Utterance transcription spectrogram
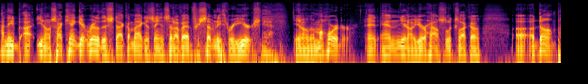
I need I, you know so I can't get rid of this stack of magazines that I've had for 73 years. Yeah. You know, I'm a hoarder, and and you know your house looks like a a, a dump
